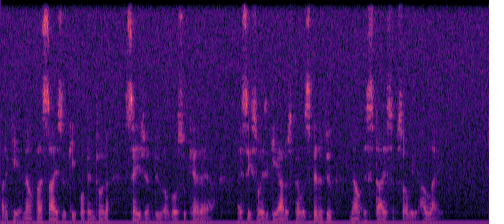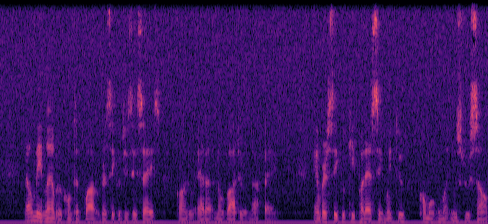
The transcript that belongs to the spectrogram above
para que não façais o que porventura seja do vosso querer. Mas se sois guiados pelo espírito, não estáis sob a lei. Eu me lembro contemplar o versículo 16 quando era novato na fé. É um versículo que parece muito como uma instrução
